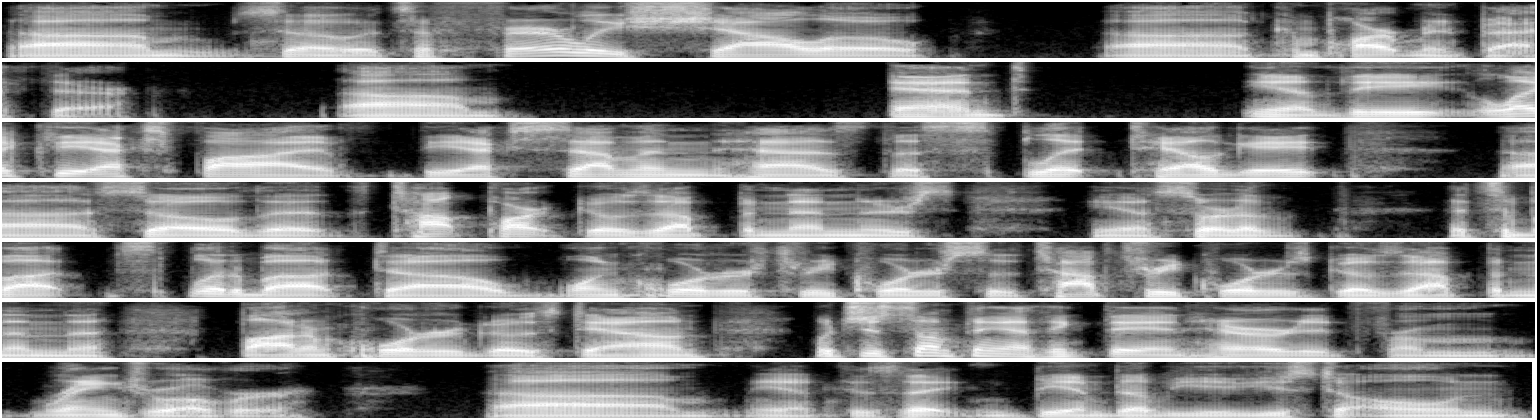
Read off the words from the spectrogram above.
Um, so it's a fairly shallow uh, compartment back there. Um, and you know the like the X5, the X7 has the split tailgate. Uh, so the, the top part goes up, and then there's you know sort of it's about split about uh, one quarter, three quarters. So the top three quarters goes up, and then the bottom quarter goes down, which is something I think they inherited from Range Rover. Um, you know, because BMW used to own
